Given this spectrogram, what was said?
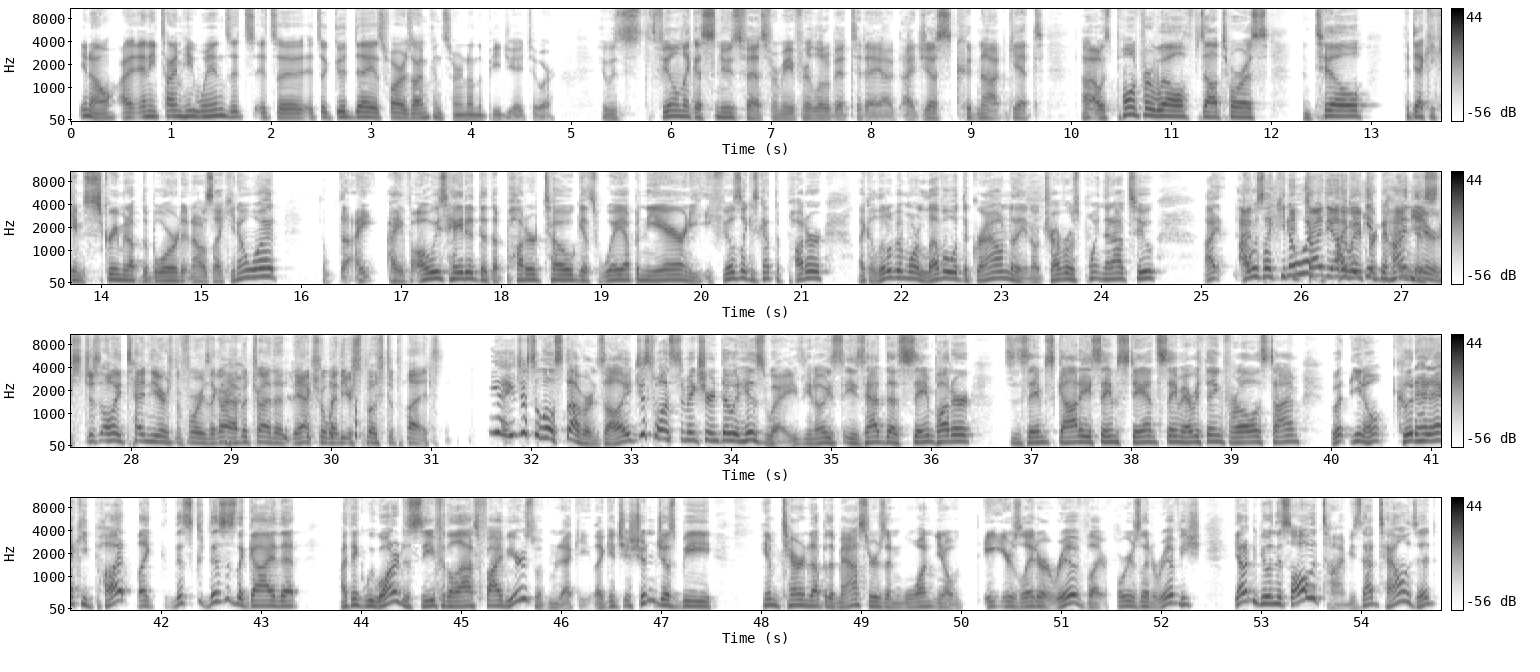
you know, I, anytime he wins, it's it's a it's a good day as far as I'm concerned on the PGA Tour. It was feeling like a snooze fest for me for a little bit today. I, I just could not get. I was pulling for Will Zalatoris until Hideki came screaming up the board, and I was like, you know what? I I've always hated that the putter toe gets way up in the air, and he, he feels like he's got the putter like a little bit more level with the ground. You know, Trevor was pointing that out too. I I was like, you know He what? Tried the other I way for behind 10 this. years, just only 10 years before he's like, all right, I'm gonna try the, the actual way that you're supposed to putt. Yeah, he's just a little stubborn, so he just wants to make sure and do it his way. He's, you know, he's he's had the same putter, the same Scotty, same stance, same everything for all this time. But you know, could Hideki putt? Like this, this is the guy that I think we wanted to see for the last five years with Hideki. Like it, it shouldn't just be him tearing it up at the Masters and one, you know, eight years later at Riv, like four years later at Riv. He, sh- he got to be doing this all the time. He's that talented.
